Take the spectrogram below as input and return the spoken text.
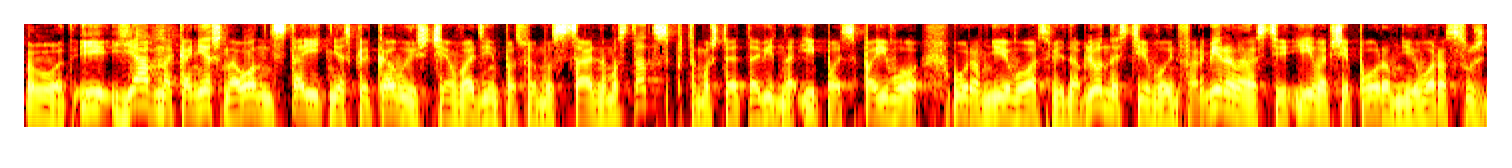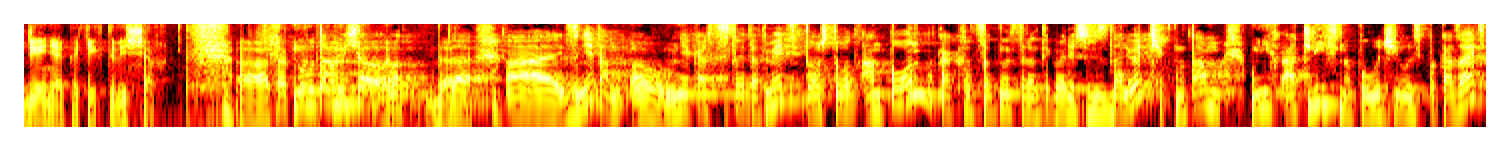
вот. И явно, конечно, он стоит несколько выше, чем Вадим по своему социальному статусу, потому что это видно и по, по его уровню его осведомленности, его информированности, и вообще по уровню его рассуждения о каких-то вещах. А, так ну, вот, там еще, вот, да. да. А, извини, там, э, мне кажется, стоит отметить то, что вот Антон, как вот с одной стороны ты говоришь звездолетчик, но там у них отлично получилось показать,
